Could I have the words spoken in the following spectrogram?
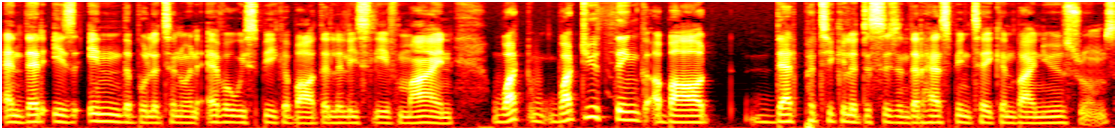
and that is in the bulletin whenever we speak about the Lily's Leaf mine. What what do you think about that particular decision that has been taken by newsrooms.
